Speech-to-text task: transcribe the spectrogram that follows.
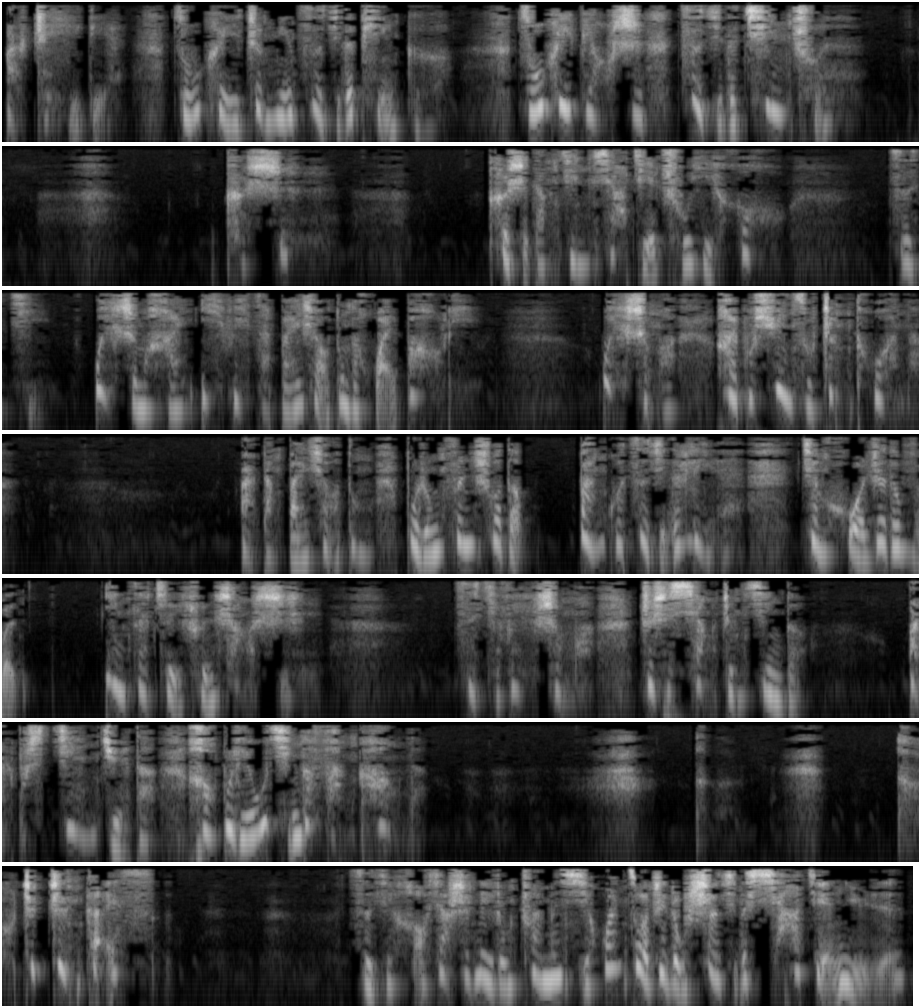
而这一点足可以证明自己的品格，足可以表示自己的清纯。可是，可是当惊吓解除以后，自己为什么还依偎在白小东的怀抱里？为什么还不迅速挣脱呢？而当白小洞不容分说的扳过自己的脸，将火热的吻印在嘴唇上时，自己为什么只是象征性的，而不是坚决的、毫不留情的反抗呢？哦，这真该死！自己好像是那种专门喜欢做这种事情的下贱女人。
